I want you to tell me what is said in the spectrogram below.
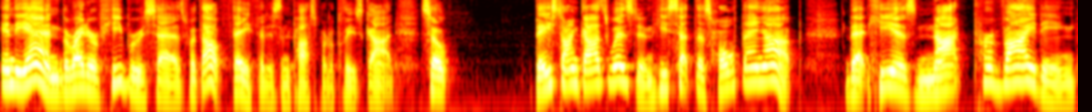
in the end, the writer of Hebrews says, without faith, it is impossible to please God. So, based on God's wisdom, he set this whole thing up that he is not providing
